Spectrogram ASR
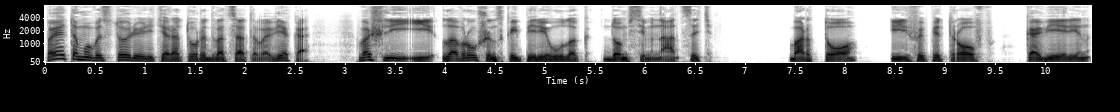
Поэтому в историю литературы XX века вошли и Лаврушинский переулок, дом 17, Барто, Ильф и Петров, Каверин,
